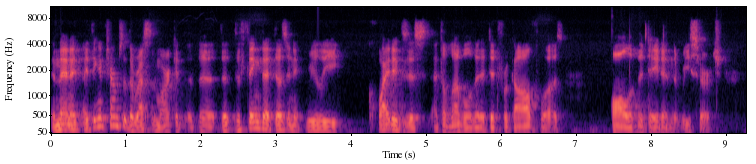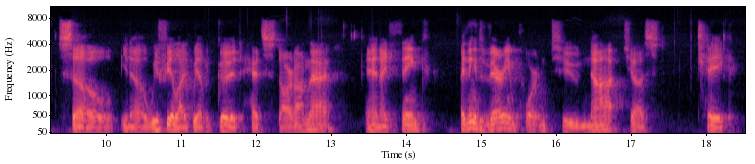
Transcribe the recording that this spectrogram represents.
And then I, I, think in terms of the rest of the market, the, the the thing that doesn't really quite exist at the level that it did for golf was all of the data and the research. So you know we feel like we have a good head start on that, and I think I think it's very important to not just take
